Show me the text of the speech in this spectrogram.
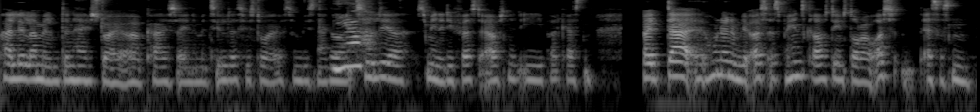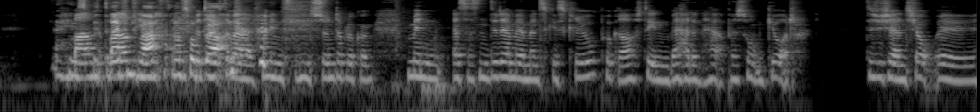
paralleller mellem den her historie og Anne Mathildas historie, som vi snakkede om Ja. tidligere, som en af de første afsnit i podcasten. Og der, hun er nemlig også, altså på hendes gravsten står der jo også, altså sådan, at hendes meget, bedrift meget var hendes, at hendes få bedrift børn. var for hendes, hendes søn, der blev konge. Men altså sådan det der med, at man skal skrive på gravstenen, hvad har den her person gjort? Det synes jeg er en sjov... Øh,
